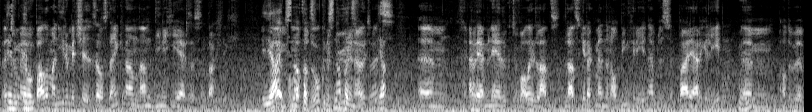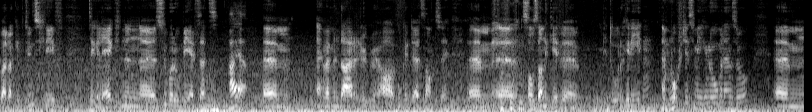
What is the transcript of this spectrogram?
Het En- doet mij op een bepaalde manier een beetje zelfs denken aan, aan die GR86. ja, ik snap Omdat dat het. ook een snap pure het. auto is. Ehm, en wij hebben eigenlijk toevallig, de laatste, de laatste keer dat ik met een Alpine gereden heb, dus een paar jaar geleden, Mhm. ehm, hadden we, waar dat ik toen schreef, tegelijk een eh, Subaru BRZ. Ja. Ah ja, Ehm, en we hebben daar, ja, ook in Duitsland, hè, eh, soms dan een keer mee doorgereden en Mhm. bochtjes meegenomen en zo. Ehm,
